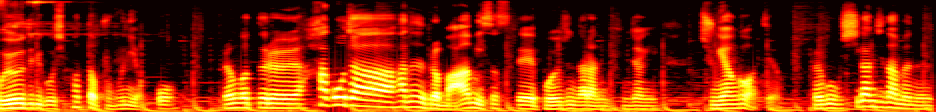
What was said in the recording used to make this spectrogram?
보여드리고 싶었던 부분이었고 그런 것들을 하고자 하는 그런 마음이 있었을 때 보여준다는 게 굉장히 중요한 것 같아요. 결국 시간 지나면은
